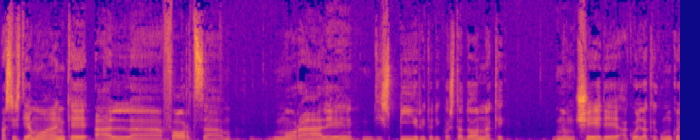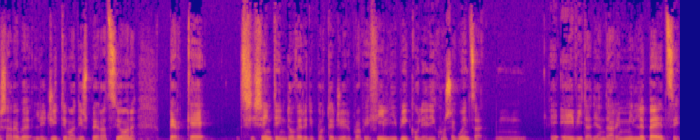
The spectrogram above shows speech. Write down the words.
assistiamo anche alla forza morale di spirito di questa donna che non cede a quella che comunque sarebbe legittima disperazione perché si sente in dovere di proteggere i propri figli piccoli e di conseguenza mh, evita di andare in mille pezzi.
